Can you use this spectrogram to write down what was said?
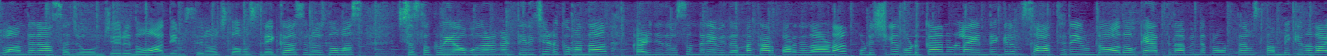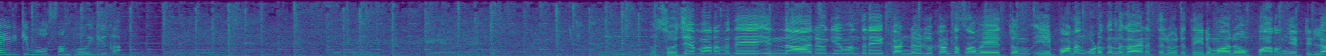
സ്വാന്തന സജുവും ചേരുന്നു. ആദ്യം സിനോജ് തോമസിലേക്ക്. സിനോജ് തോമസ് ശസ്ത്രക്രിയാ ഉപകരണങ്ങൾ തിരിച്ചെടുക്കുമെന്ന് കഴിഞ്ഞ ദിവസം തന്നെ വിതരണക്കാർ പറഞ്ഞതാണ്. കുടിശ്ശിക കൊടുക്കാനുള്ള എന്തെങ്കിലും സാധ്യതയുണ്ടോ? അതോ കാത്ത് ലാബിന്റെ പ്രവർത്തനം സ്തംഭിക്കുന്നതായിരിക്കുമോ സംഭവിക്കുക? സുജയ പാർവതി ഇന്ന് ആരോഗ്യമന്ത്രി കണ്ണൂരിൽ കണ്ട സമയത്തും ഈ പണം കൊടുക്കുന്ന കാര്യത്തിൽ ഒരു തീരുമാനവും പറഞ്ഞിട്ടില്ല.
